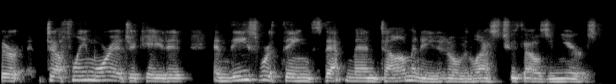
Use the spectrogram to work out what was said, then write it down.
they're definitely more educated. And these were things that men dominated over the last 2,000 years.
